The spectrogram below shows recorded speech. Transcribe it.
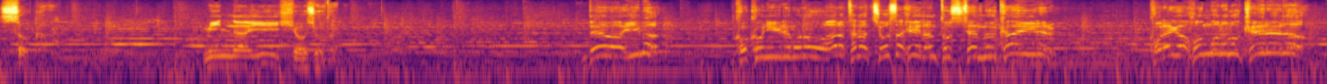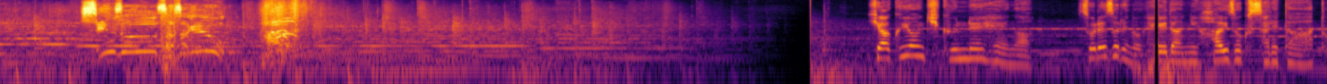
そうか。みんないい表情だ。では今ここにいる者を新たな調査兵団として迎え入れる。これが本物の敬礼だ。心臓を捧げよう。はっ104機訓練兵がそれぞれの兵団に配属された後。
